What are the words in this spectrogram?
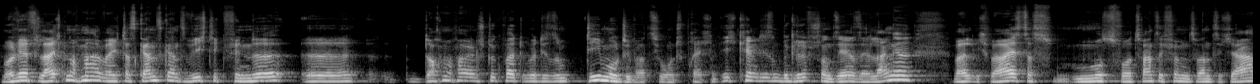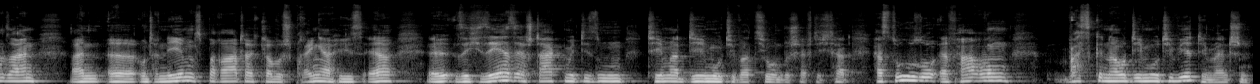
Wollen wir vielleicht nochmal, weil ich das ganz, ganz wichtig finde, äh, doch nochmal ein Stück weit über diese Demotivation sprechen. Ich kenne diesen Begriff schon sehr, sehr lange, weil ich weiß, das muss vor 20, 25 Jahren sein, ein äh, Unternehmensberater, ich glaube Sprenger hieß er, äh, sich sehr, sehr stark mit diesem Thema Demotivation beschäftigt hat. Hast du so Erfahrungen, was genau demotiviert die Menschen?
